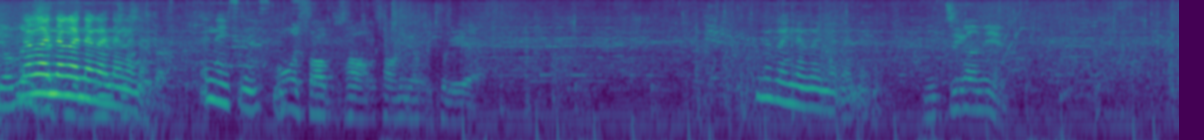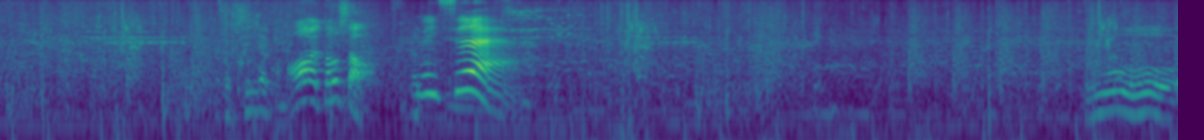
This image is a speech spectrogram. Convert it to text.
長長い長い長い長い長い。えナイスナイス。もうさあと3 3人あと1人長い長い長い長い。道がねえ。な死んじゃうかも。ああ倒した。ナイス。おーおー。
